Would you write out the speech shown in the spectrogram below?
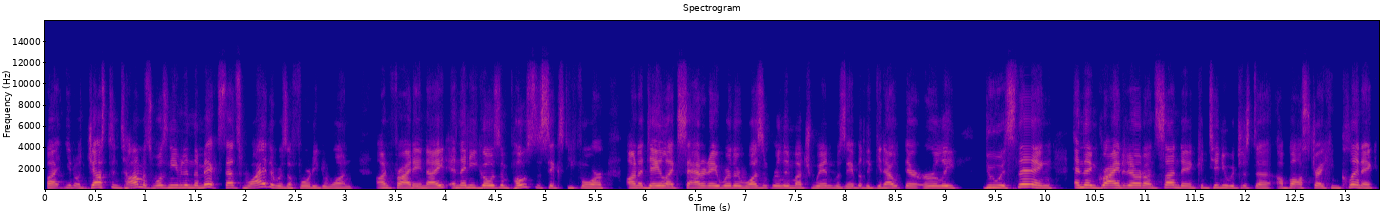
but you know, Justin Thomas wasn't even in the mix. That's why there was a 40 to 1 on Friday night. And then he goes and posts a 64 on a day like Saturday where there wasn't really much wind, was able to get out there early, do his thing, and then grind it out on Sunday and continue with just a, a ball striking clinic.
